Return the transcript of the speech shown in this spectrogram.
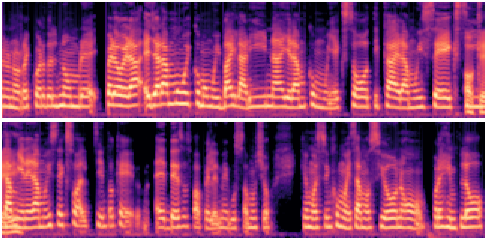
pero no recuerdo el nombre, pero era, ella era muy, como muy bailarina y era como muy exótica, era muy sexy, también era muy sexual. Siento que eh, de esos papeles me gusta mucho que muestren como esa emoción o, por ejemplo,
